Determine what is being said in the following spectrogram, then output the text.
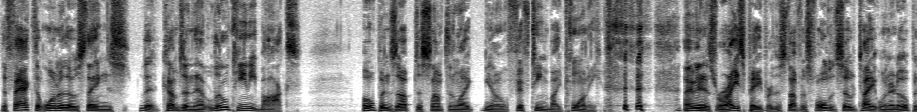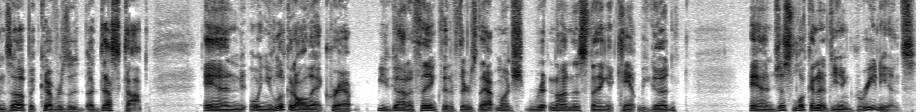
The fact that one of those things that comes in that little teeny box opens up to something like you know 15 by 20 i mean it's rice paper. The stuff is folded so tight when it opens up it covers a, a desktop. And when you look at all that crap you got to think that if there's that much written on this thing it can't be good. And just looking at the ingredients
